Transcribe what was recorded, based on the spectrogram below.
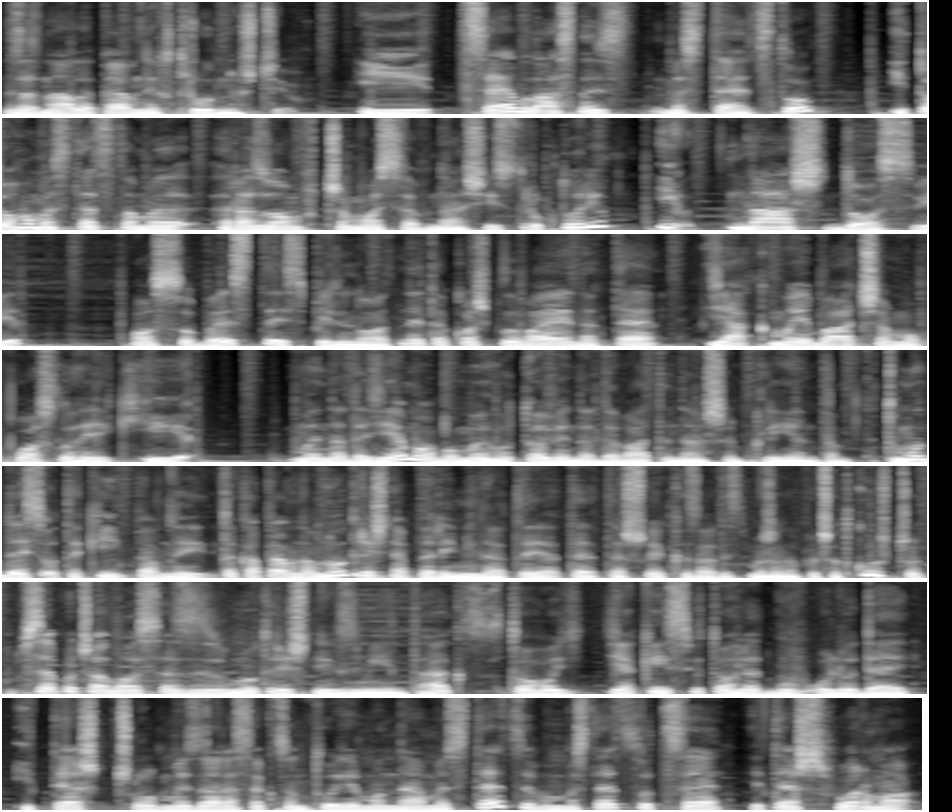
зазнали певних труднощів. І це власне мистецтво. І того мистецтва ми разом вчимося в нашій структурі, і наш досвід. Особистий спільнотний також впливає на те, як ми бачимо послуги, які ми надаємо, або ми готові надавати нашим клієнтам. Тому десь отакий певний, така певна внутрішня переміна, те, те, те, що я казав, десь може на початку, що все почалося з внутрішніх змін, так з того, який світогляд був у людей, і те, що ми зараз акцентуємо на мистецтві, бо мистецтво це і теж форма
